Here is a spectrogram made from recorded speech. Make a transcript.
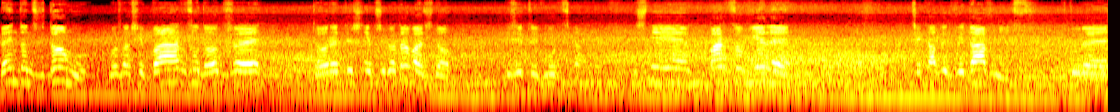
będąc w domu, można się bardzo dobrze teoretycznie przygotować do wizyty w Murckach. Istnieje bardzo wiele ciekawych wydawnictw, które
